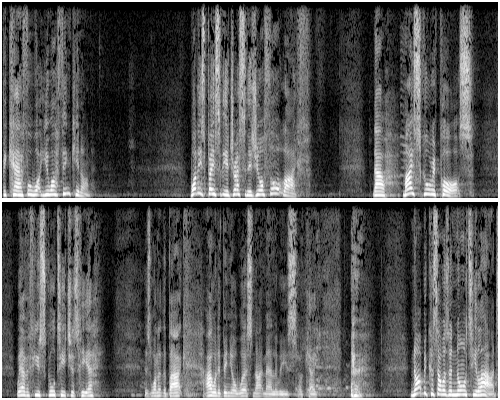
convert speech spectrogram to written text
Be careful what you are thinking on. What it's basically addressing is your thought life. Now, my school reports, we have a few school teachers here. There's one at the back. I would have been your worst nightmare, Louise, okay? Not because I was a naughty lad,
